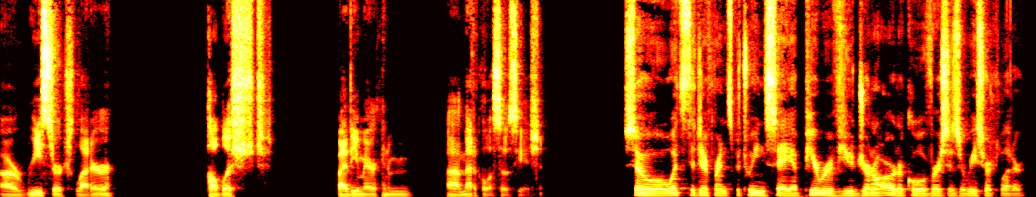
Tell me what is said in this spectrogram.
a research letter published by the American uh, Medical Association. So, what's the difference between, say, a peer reviewed journal article versus a research letter?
